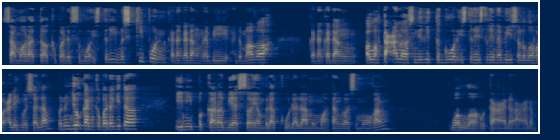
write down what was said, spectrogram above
sama rata kepada semua isteri meskipun kadang-kadang Nabi ada marah kadang-kadang Allah taala sendiri tegur isteri-isteri Nabi sallallahu alaihi wasallam menunjukkan kepada kita ini perkara biasa yang berlaku dalam rumah tangga semua orang. Wallahu ta'ala a'lam.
